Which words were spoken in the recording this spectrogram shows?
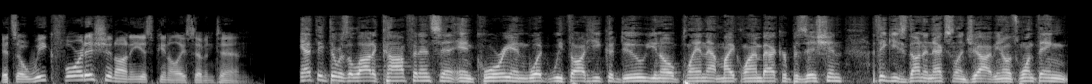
It's a week four edition on ESPN LA 710. I think there was a lot of confidence in, in, Cory and what we thought he could do, you know, playing that Mike linebacker position. I think he's done an excellent job. You know, it's one thing,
